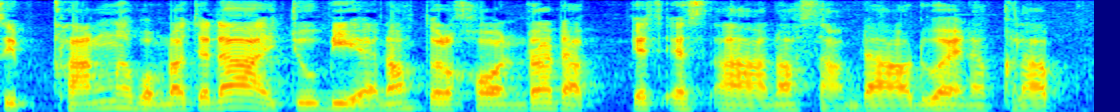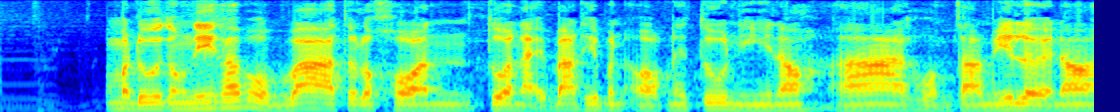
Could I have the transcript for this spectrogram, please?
60 ครั้งนะครับผมเราจะได้จูเบียเนาะตัวละครระดับ SSR เนาะ3ดาวด้วยนะครับ มาดูตรงนี้ครับผมว่าตัวละครตัวไหนบ้างที่มันออกในตู้นี้เนาะอ่าผมตามนี้เลยเนาะ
